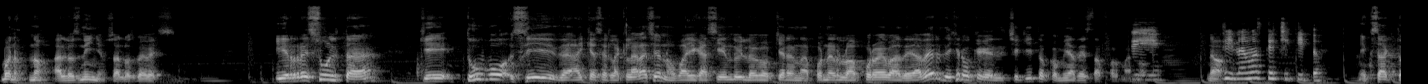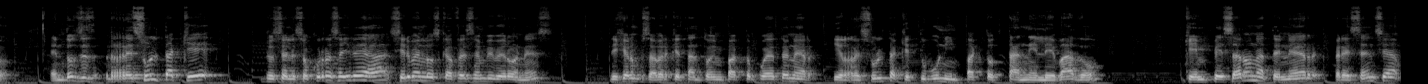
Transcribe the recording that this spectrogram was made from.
Bueno, no, a los niños, a los bebés. Y resulta que tuvo, sí, hay que hacer la aclaración, no vaya haciendo y luego quieran a ponerlo a prueba de, a ver, dijeron que el chiquito comía de esta forma. ¿no? Sí, No. definamos que chiquito. Exacto. Entonces, resulta que pues, se les ocurre esa idea, sirven los cafés en biberones, dijeron, pues a ver qué tanto impacto puede tener, y resulta que tuvo un impacto tan elevado que empezaron a tener presencia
